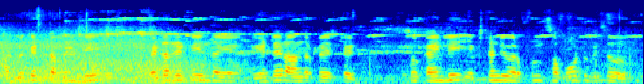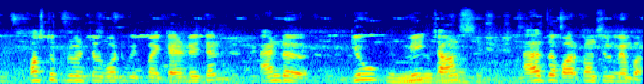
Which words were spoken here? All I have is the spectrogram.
advocate community, fraternity in the entire Andhra Pradesh state. So kindly extend your full support with the first preferential vote with my candidature and uh, give me chance as the bar council member.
